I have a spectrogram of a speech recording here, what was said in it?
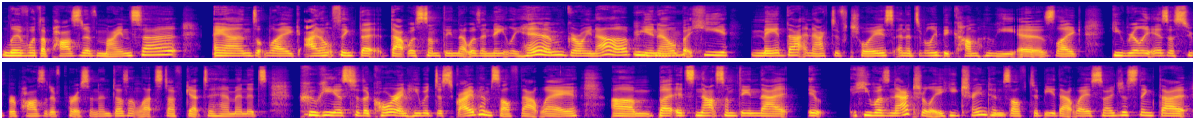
live with a positive mindset. And like, I don't think that that was something that was innately him growing up, you know, Mhm. but he made that an active choice and it's really become who he is. Like, he really is a super positive person and doesn't let stuff get to him. And it's who he is to the core. And he would describe himself that way. Um, but it's not something that it, he was naturally. He trained himself to be that way. So I just think that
